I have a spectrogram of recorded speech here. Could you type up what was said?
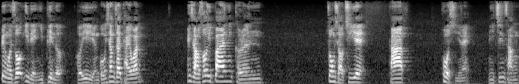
变为说一年一聘的合约员工。像在台湾，你假如说一般可能中小企业，它或许呢，你经常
